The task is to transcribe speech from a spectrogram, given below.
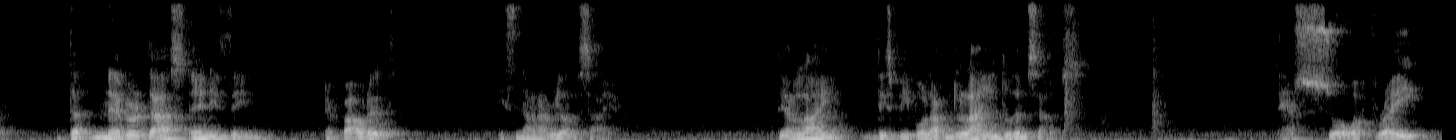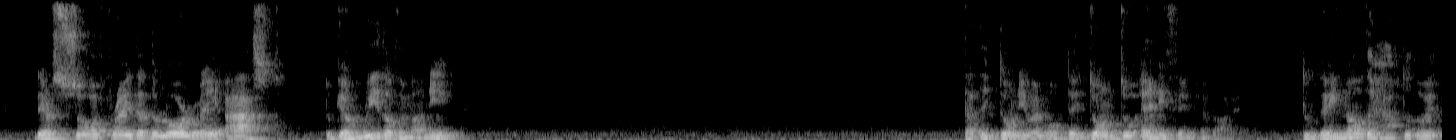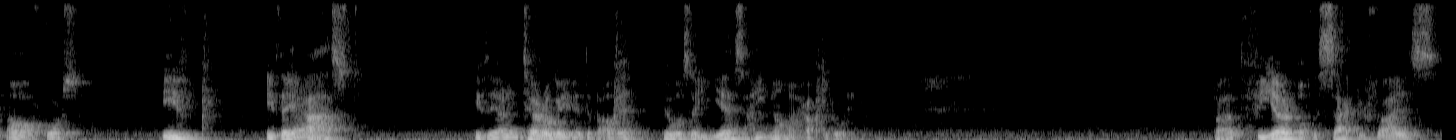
that never does anything about it is not a real desire. They are lying. These people are lying to themselves. They are so afraid. They are so afraid that the Lord may ask to get rid of the money that they don't even move. They don't do anything about it. Do they know they have to do it? Oh, of course. If if they are asked, if they are interrogated about it, they will say, Yes, I know I have to do it. But fear of the sacrifice,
